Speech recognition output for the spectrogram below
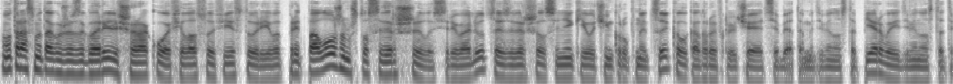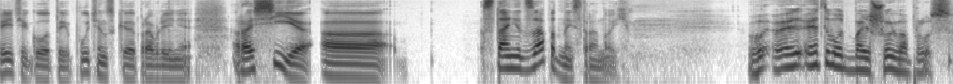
Ну, вот раз мы так уже заговорили широко о философии истории, вот предположим, что совершилась революция, завершился некий очень крупный цикл, который включает в себя там и 91 и 93 год, и путинское правление. Россия а, станет западной страной? Э, это вот большой вопрос.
